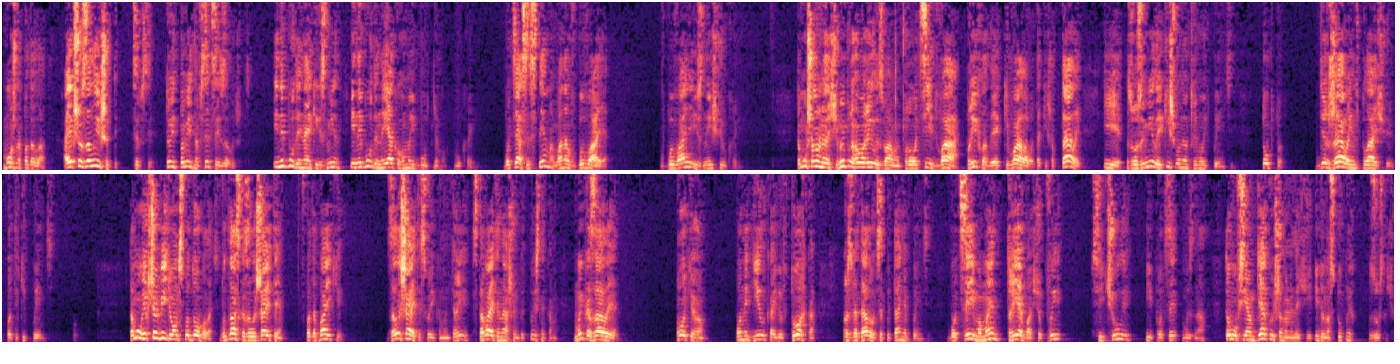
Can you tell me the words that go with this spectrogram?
можна подолати. А якщо залишити це все, то відповідно все це і залишиться. І не буде ніяких змін, і не буде ніякого майбутнього в Україні. Бо ця система вона вбиває, вбиває і знищує Україну. Тому, шановні глядачі, ми проговорили з вами про ці два приклади, як Ківалова, так і Шаптали, і зрозуміли, які ж вони отримують пенсії. Тобто держава їм вплачує отакі пенсії. Тому, якщо відео вам сподобалось, будь ласка, залишайте вподобайки, залишайте свої коментарі, ставайте нашими підписниками. Ми казали протягом понеділка і вівторка розглядали це питання пенсії. Бо цей момент треба, щоб ви всі чули і про це ви знали. Тому всім дякую, шановні глядачі, і до наступних зустрічей.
